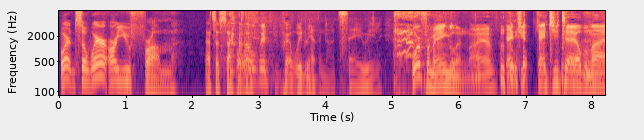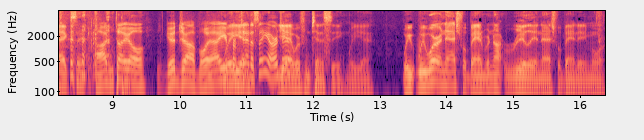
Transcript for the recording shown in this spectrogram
Where? So, where are you from? That's a simple one. we'd, we'd rather not say, really. We're from England, man. Can't you, can't you tell by my accent? I can tell. Good job, boy. Are you We, from uh, Tennessee, aren't you? yeah, you? we're from Tennessee. We uh, we we were a Nashville band. We're not really a Nashville band anymore.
